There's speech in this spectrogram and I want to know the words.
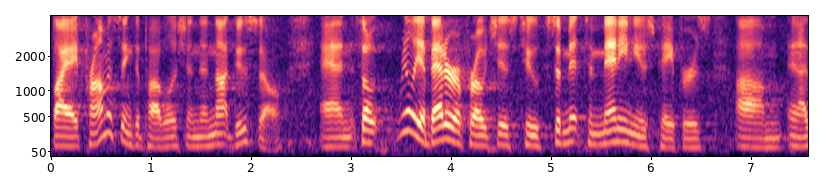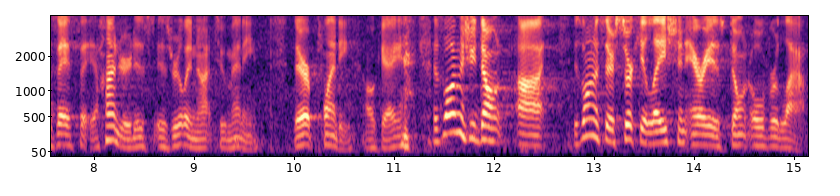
by promising to publish and then not do so. And so really a better approach is to submit to many newspapers, um, and as I say, 100 is, is really not too many. There are plenty, okay? As long as you don't, uh, as long as their circulation areas don't overlap.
